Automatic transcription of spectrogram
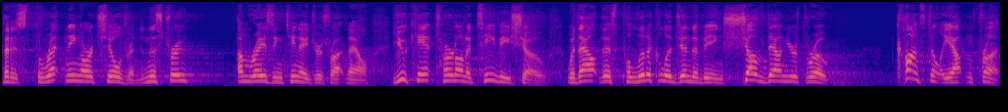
that is threatening our children. Isn't this true? I'm raising teenagers right now. You can't turn on a TV show without this political agenda being shoved down your throat, constantly out in front.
